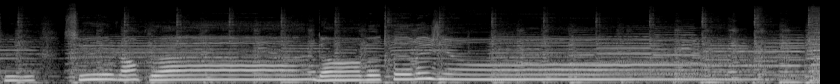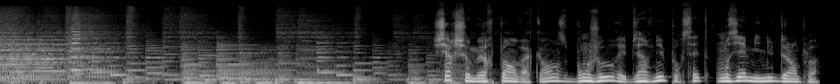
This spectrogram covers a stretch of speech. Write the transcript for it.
tout sur l'emploi dans votre région. Chers chômeurs pas en vacances, bonjour et bienvenue pour cette onzième minute de l'emploi.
